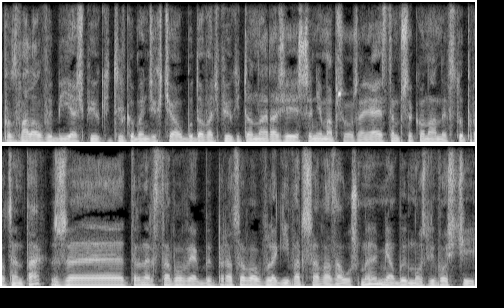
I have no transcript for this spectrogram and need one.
pozwalał wybijać piłki, tylko będzie chciał budować piłki. To na razie jeszcze nie nie ma przełożenia. Ja jestem przekonany w 100%, że trener stawowy jakby pracował w Legii Warszawa, załóżmy, miałby możliwości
